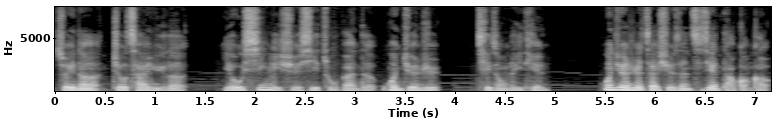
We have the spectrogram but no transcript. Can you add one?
所以呢，就参与了。由心理学系主办的问卷日，其中的一天，问卷日在学生之间打广告，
